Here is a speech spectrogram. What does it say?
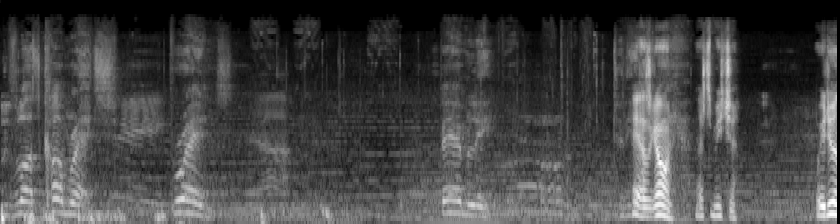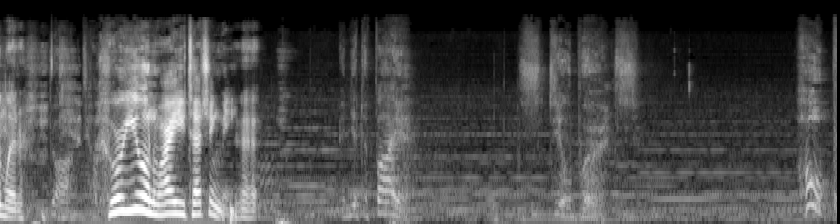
We've lost comrades, friends, family. Hey, how's it going? Nice to meet you. What are you doing later? Who are you and why are you touching me? And yet the fire still burns. Hope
